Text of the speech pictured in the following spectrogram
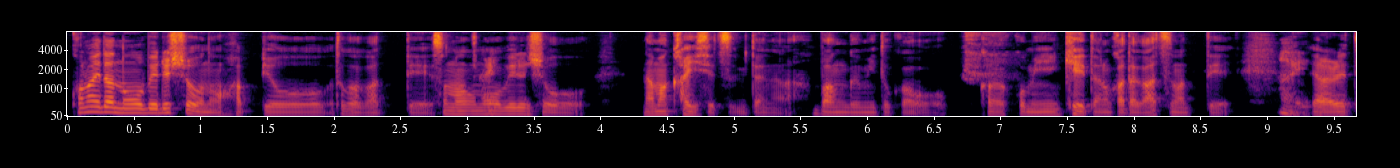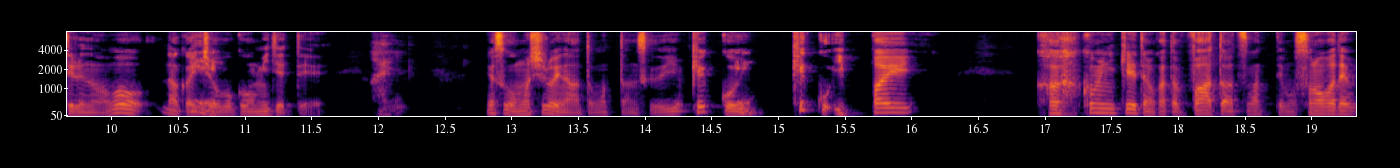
この間ノーベル賞の発表とかがあって、そのノーベル賞生解説みたいな番組とかを科学コミュニケーターの方が集まってやられてるのを、なんか一応僕も見てて、はい。いや、すごい面白いなと思ったんですけど、結構、結構いっぱい科学コミュニケーターの方バーッと集まって、もうその場でわ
